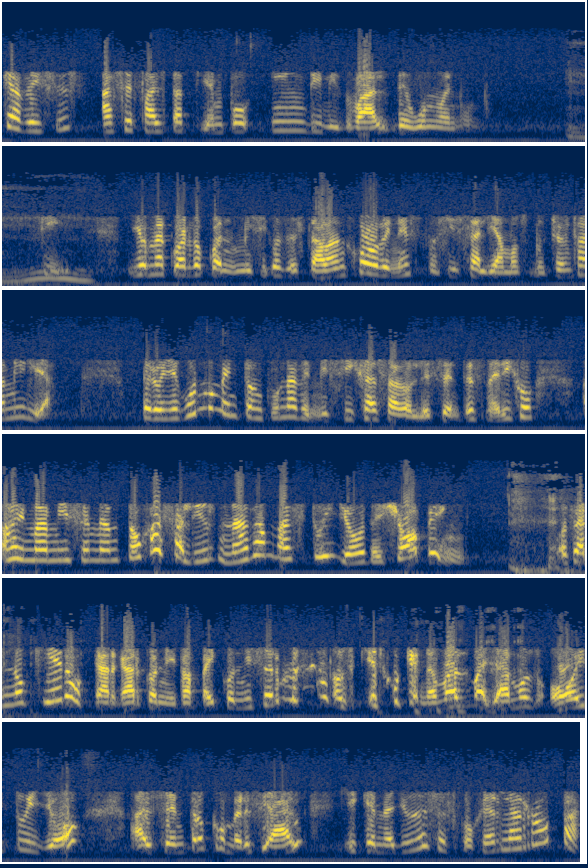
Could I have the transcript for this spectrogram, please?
que a veces hace falta tiempo individual de uno en uno. Sí, mm. yo me acuerdo cuando mis hijos estaban jóvenes, pues sí salíamos mucho en familia pero llegó un momento en que una de mis hijas adolescentes me dijo, ay mami, se me antoja salir nada más tú y yo de shopping. O sea, no quiero cargar con mi papá y con mis hermanos, quiero que nada más vayamos hoy tú y yo al centro comercial y que me ayudes a escoger la ropa.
